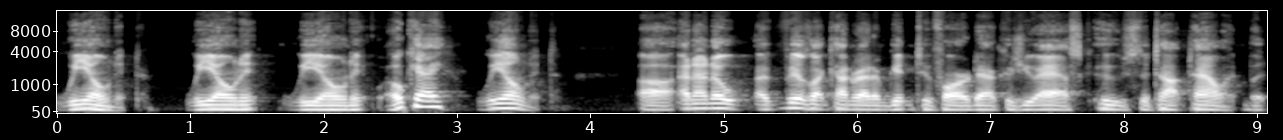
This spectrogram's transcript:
we own it. We own it. We own it. Okay, we own it. Uh, and I know it feels like Conrad, I'm getting too far down because you ask who's the top talent, but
